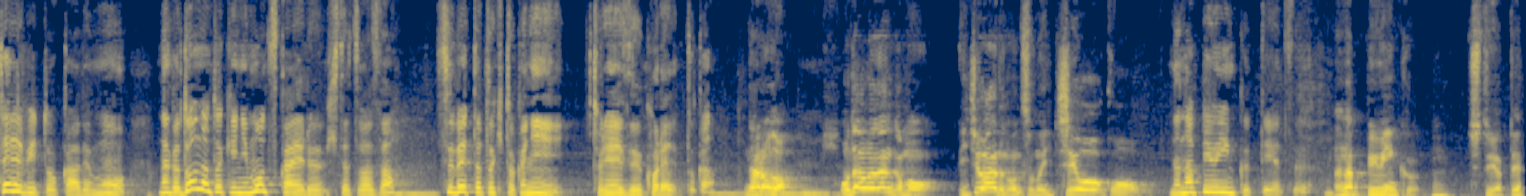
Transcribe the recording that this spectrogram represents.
テレビとかでもなんかどんな時にも使える必殺技？滑った時とかにとりあえずこれとか。なるほど。小田はなんかもう一応あるの？その一応こ7ピューインクっていうやつ。う七ッピウィンク。ちょっとやって。7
